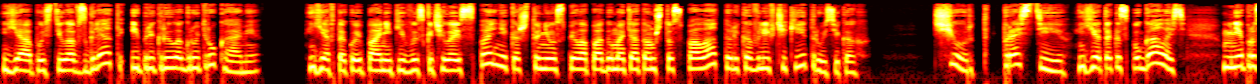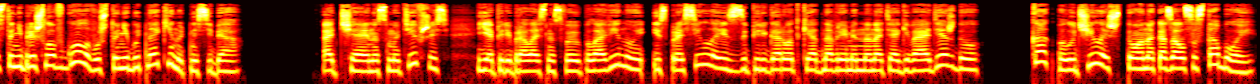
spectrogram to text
Я опустила взгляд и прикрыла грудь руками. Я в такой панике выскочила из спальника, что не успела подумать о том, что спала только в лифчике и трусиках. «Черт, прости, я так испугалась, мне просто не пришло в голову что-нибудь накинуть на себя». Отчаянно смутившись, я перебралась на свою половину и спросила из-за перегородки, одновременно натягивая одежду, «Как получилось, что он оказался с тобой?»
